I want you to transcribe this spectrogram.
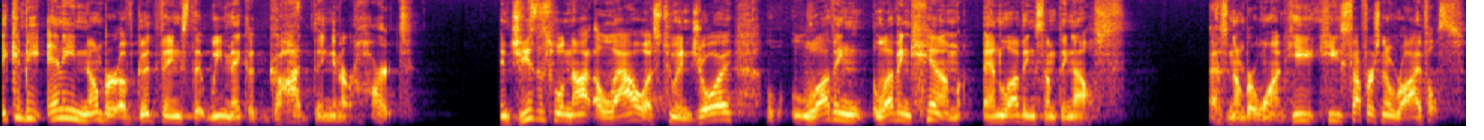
it can be any number of good things that we make a God thing in our heart. And Jesus will not allow us to enjoy loving, loving Him and loving something else as number one. He, he suffers no rivals.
